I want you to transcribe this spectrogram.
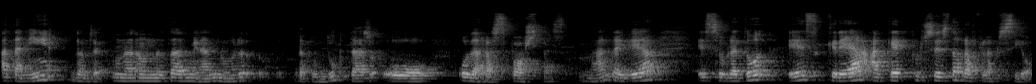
a tenir doncs, una, un determinat número de conductes o, o de respostes. Val? La idea és, sobretot, és crear aquest procés de reflexió.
